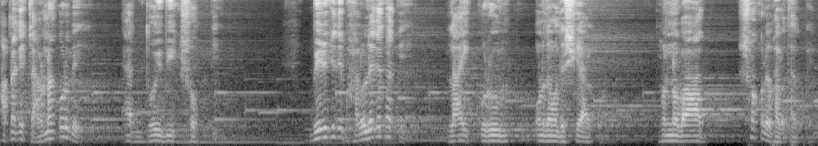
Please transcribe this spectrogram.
আপনাকে চালনা করবে এক দৈবিক শক্তি। ভিডিও যদি ভালো লেগে থাকে, লাইক করুন, অন্যদের মধ্যে শেয়ার করুন। ধন্যবাদ, সকলে ভালো থাকবেন।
